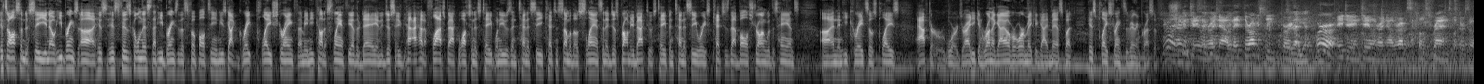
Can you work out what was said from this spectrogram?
It's awesome to see. You know, he brings uh, his his physicalness that he brings to this football team. He's got great play strength. I mean, he caught a slant the other day, and it just it, I had a flashback watching his tape when he was in Tennessee catching some of those slants, and it just brought me back to his tape in Tennessee where he catches that ball strong with his hands, uh, and then he creates those plays afterwards. Right? He can run a guy over or make a guy miss, but his play strength is very impressive. Shane and Jalen right now, they, they're obviously very. good. Where are AJ and Jalen right now? They're obviously close friends, but there's a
